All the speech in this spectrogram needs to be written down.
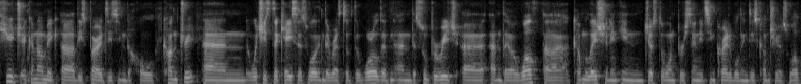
huge economic uh, disparities in the whole country, and which is the case as well in the rest of the world. And, and the super rich uh, and the wealth uh, accumulation in, in just the 1%, it's incredible in this country as well.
